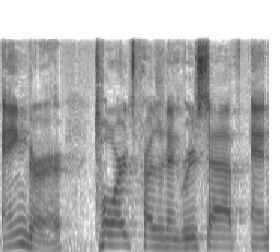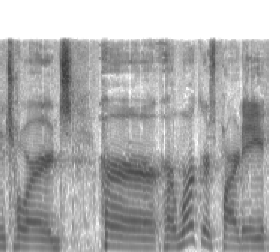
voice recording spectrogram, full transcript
anger towards President Rousseff and towards her, her Workers' Party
